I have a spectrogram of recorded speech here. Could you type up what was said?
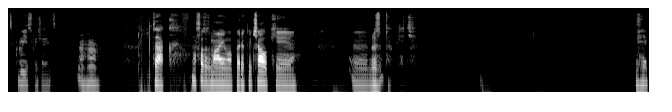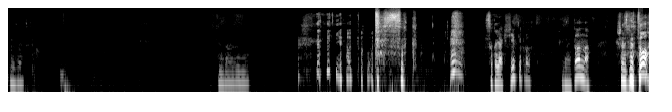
Це круїз включається. Ага. Так, ну що тут маємо? Переключалки. Е, брезу... Так, блядь. Бля, Як називається? Да, забув. Я то. Сука. Сука, як щітки просто? Не то нахуй? Щось не то?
